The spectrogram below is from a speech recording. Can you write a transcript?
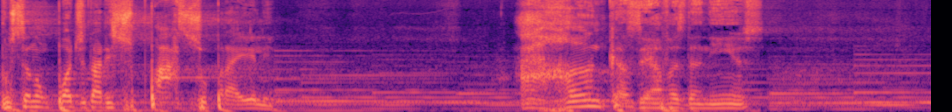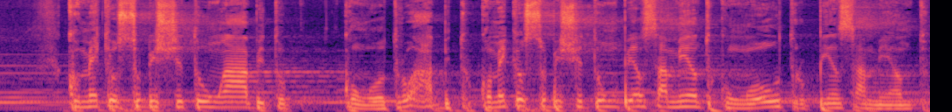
Você não pode dar espaço para Ele. Arranca as ervas daninhas como é que eu substituo um hábito com outro hábito? Como é que eu substituo um pensamento com outro pensamento?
